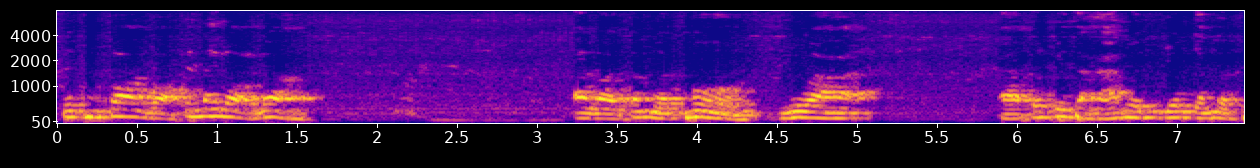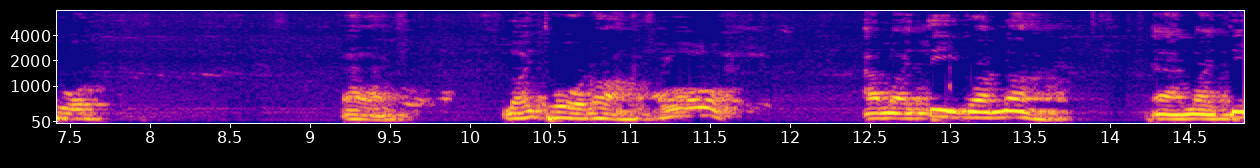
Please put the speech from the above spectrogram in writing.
เป็นผู้กองบอกเป็นได้หน่อยเนาะอร่อยตำรวจโทหรือว่าอ่าเป็นเป็นทหารเป็นยศยังกับโทอ่าร้อยโทเนาะโอ้อร้อยตีก่อนเนาะ อ่าร้อยตี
